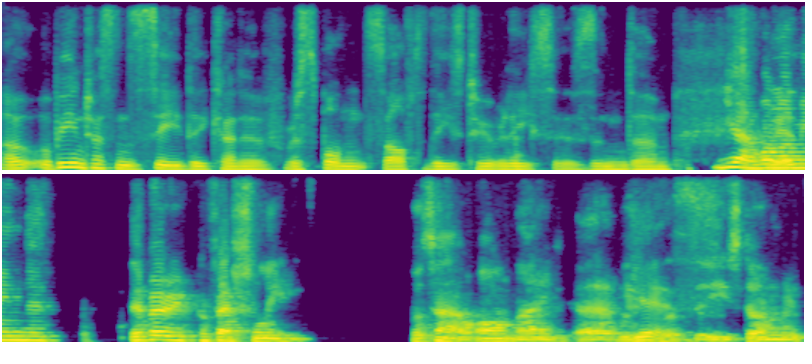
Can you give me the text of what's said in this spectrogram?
Oh, it'll be interesting to see the kind of response after these two releases, and um, Yeah, well, Yeah. I mean, they're, they're very professionally put out, aren't they? Uh, with Yes. he's done with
